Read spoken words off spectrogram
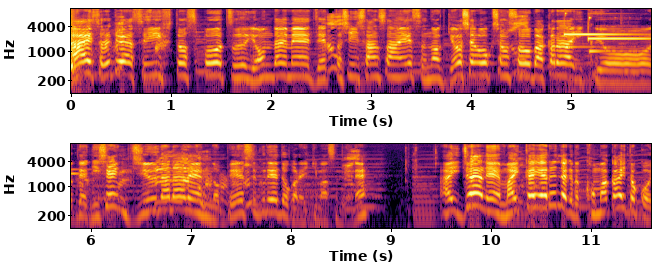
はいそれでは SWIFT スポーツ4代目 ZC33S の業者オークション相場からいくよで2017年のベースグレードからいきますんでね。はいじゃあね毎回やるんだけど細かいとこ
